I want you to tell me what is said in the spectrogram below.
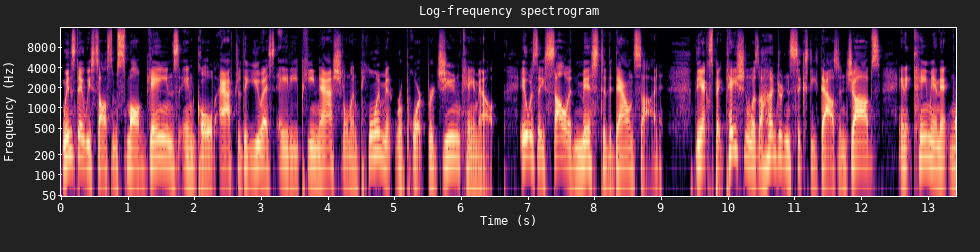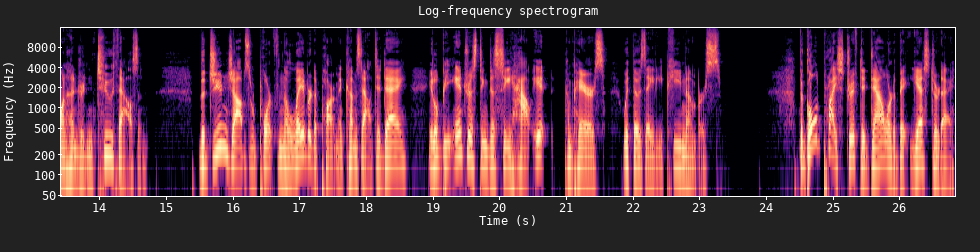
Wednesday, we saw some small gains in gold after the U.S. ADP National Employment Report for June came out. It was a solid miss to the downside. The expectation was 160,000 jobs, and it came in at 102,000. The June jobs report from the Labor Department comes out today. It'll be interesting to see how it compares with those ADP numbers. The gold price drifted downward a bit yesterday,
